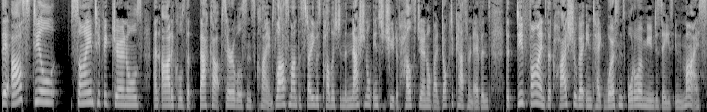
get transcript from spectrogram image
There are still scientific journals and articles that back up Sarah Wilson's claims. Last month, a study was published in the National Institute of Health Journal by Dr. Catherine Evans that did find that high sugar intake worsens autoimmune disease in mice.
